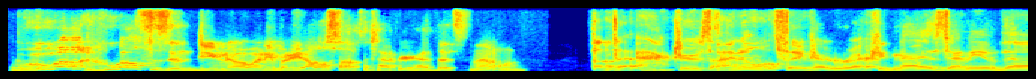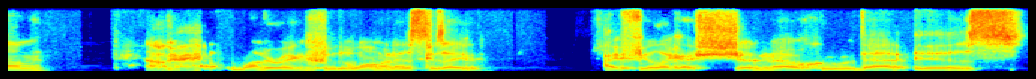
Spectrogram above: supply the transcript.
Who who else is in? Do you know anybody else off the top of your head that's in that one? Of the actors, I don't think I recognized any of them. Okay. I'm wondering who the woman is because I I feel like I should know who that is.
